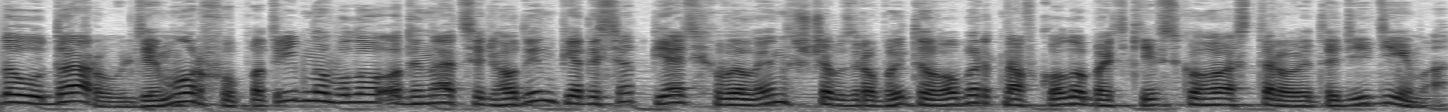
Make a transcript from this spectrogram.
До удару Діморфу потрібно було 11 годин 55 хвилин, щоб зробити оберт навколо батьківського астероїда Дідіма.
